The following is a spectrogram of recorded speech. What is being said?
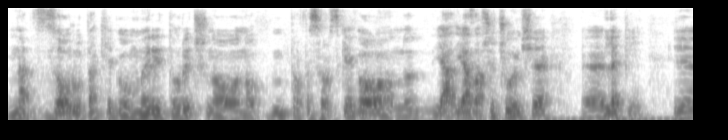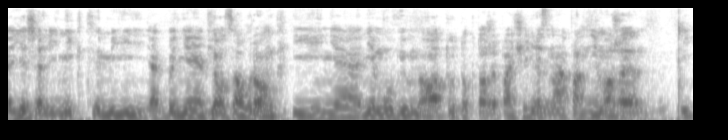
nadzoru takiego merytoryczno-profesorskiego. No, ja, ja zawsze czułem się e, lepiej. Je- Jeżeli nikt mi jakby nie wiązał rąk i nie, nie mówił, no tu doktorze, pan się nie zna, pan nie może, i,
